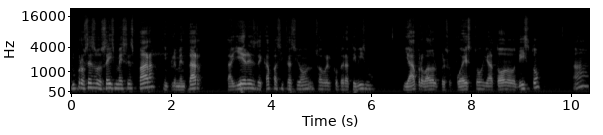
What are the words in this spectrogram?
un proceso de seis meses para implementar talleres de capacitación sobre el cooperativismo. Ya aprobado el presupuesto, ya todo listo. Ah,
